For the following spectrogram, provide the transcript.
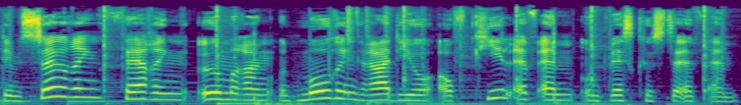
dem Söllring, Färing, Ömerang und Moring Radio auf Kiel FM und Westküste FM.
